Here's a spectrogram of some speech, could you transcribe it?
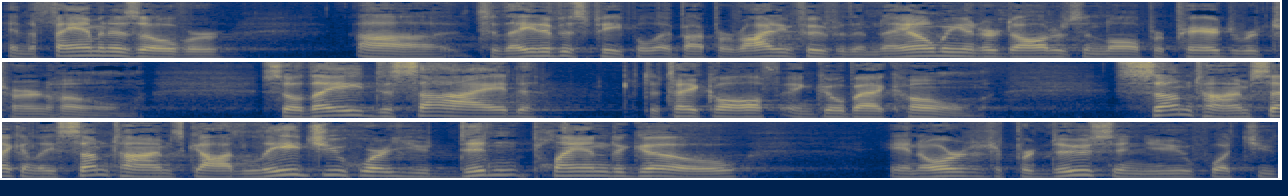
and the famine is over uh, to the aid of his people and by providing food for them. Naomi and her daughters in law prepared to return home. So they decide to take off and go back home. Sometimes, secondly, sometimes God leads you where you didn't plan to go in order to produce in you what you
